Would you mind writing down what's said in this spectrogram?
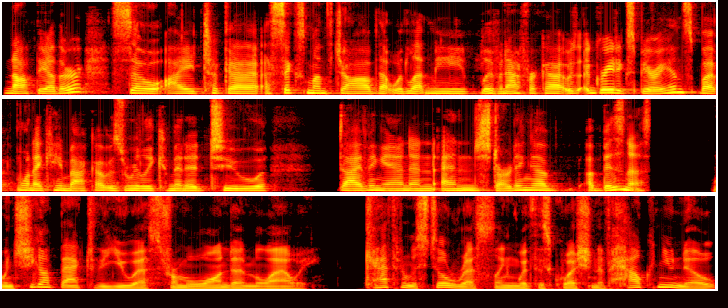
not the other. So I took a, a six month job that would let me live in Africa. It was a great experience. But when I came back, I was really committed to diving in and, and starting a, a business. When she got back to the US from Rwanda and Malawi, Kathryn was still wrestling with this question of how can you know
